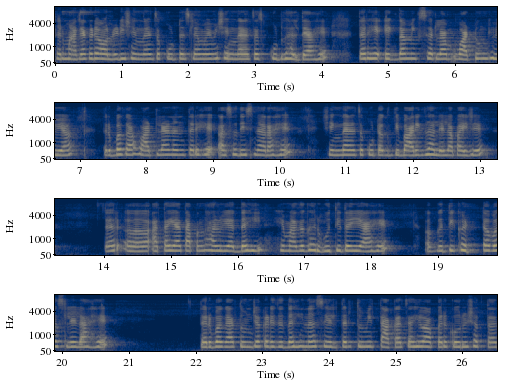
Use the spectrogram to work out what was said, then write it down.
तर माझ्याकडे ऑलरेडी शेंगदाण्याचा कूट असल्यामुळे मी शेंगदाण्याचाच कूट घालते आहे. तर हे एकदा मिक्सरला वाटून घेऊया. तर बघा वाटल्यानंतर हे असं दिसणार आहे. शेंगदाण्याचं कूट अगदी बारीक झालेला पाहिजे. तर आता यात आपण घालूया दही. हे माझं घरगुती दही आहे. अगदी घट्ट बसलेलं आहे. तर बघा तुमच्याकडे जर दही नसेल तर तुम्ही ताकाचाही वापर करू शकतात.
